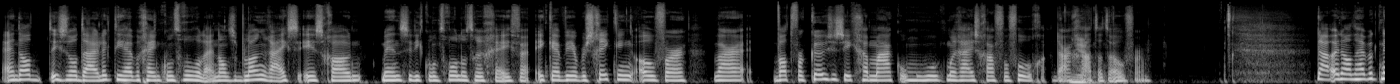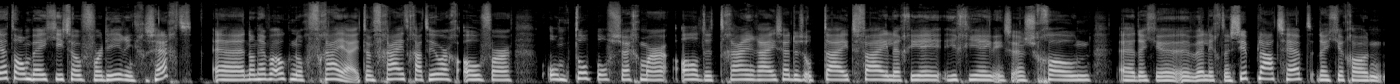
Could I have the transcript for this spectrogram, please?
En dat is wel duidelijk, die hebben geen controle. En dan het belangrijkste is gewoon mensen die controle teruggeven. Ik heb weer beschikking over waar, wat voor keuzes ik ga maken om hoe ik mijn reis ga vervolgen. Daar Ja. gaat het over. Nou, en dan heb ik net al een beetje iets over waardering gezegd. Eh, dan hebben we ook nog vrijheid. En vrijheid gaat heel erg over on top of zeg maar al de treinreizen. Dus op tijd, veilig, hy- hygiënisch en schoon. Eh, dat je eh, wellicht een zitplaats hebt. Dat je gewoon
